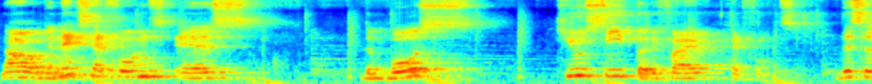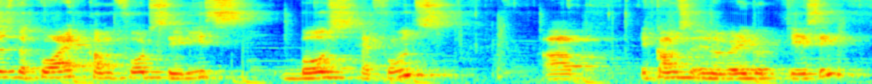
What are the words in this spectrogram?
Now the next headphones is the Bose QC35 headphones. This is the Quiet Comfort series Bose headphones. Uh, it comes in a very good casing.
